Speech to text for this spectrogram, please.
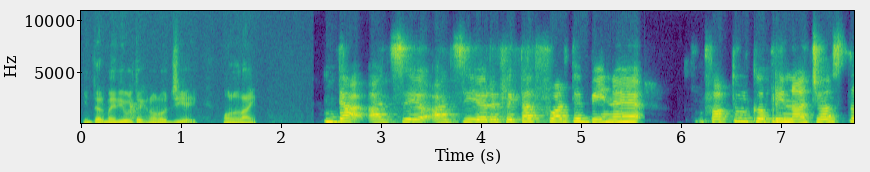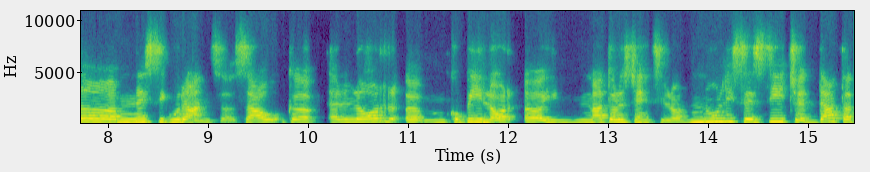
intermediul tehnologiei online? Da, ați, ați reflectat foarte bine faptul că prin această nesiguranță sau că lor, um, copiilor, uh, adolescenților, nu li se zice data,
